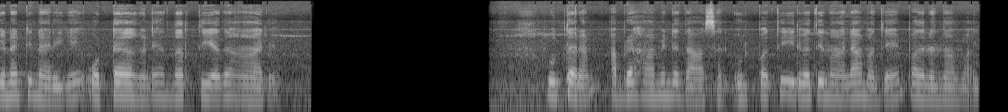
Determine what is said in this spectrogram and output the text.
കിണറ്റിനരികെ ഒട്ടകങ്ങളെ നിർത്തിയത് ആര്? ഉത്തരം അബ്രഹാമിന്റെ ദാസൻ. ഉൽപ്പത്തി ഇരുപത്തിനാലാം അധ്യായം പതിനൊന്നാം വാക്യം.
